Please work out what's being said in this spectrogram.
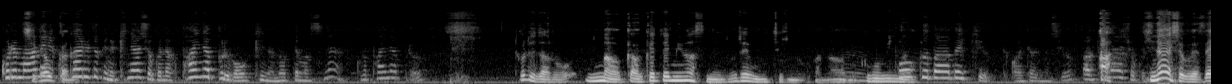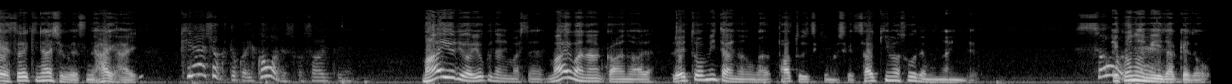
これもアメリカ帰るときの機内食なんかパイナップルが大きいの乗ってますね。これパイナップル？どれだろう？今開けてみますね。どれを見てるのかな、うん、僕もみんな。ポークバーベキューって書いてありますよ。あ、機内食機内食です。ええ、それ機内食ですね。はいはい。機内食とかいかがですか、最近？前よりは良くなりましたね。前はなんかあの、あれ、冷凍みたいなのがパッと出てきましたけど、最近はそうでもないんで。そう、ね、エコノミーだけど。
